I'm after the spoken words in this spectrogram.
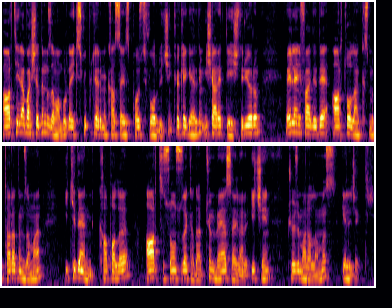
Artı ile başladığımız zaman burada x küplü terimin katsayısı pozitif olduğu için köke geldim. İşaret değiştiriyorum. Verilen ifadede artı olan kısmı taradığım zaman 2'den kapalı artı sonsuza kadar tüm reel sayıları için çözüm aralığımız gelecektir.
